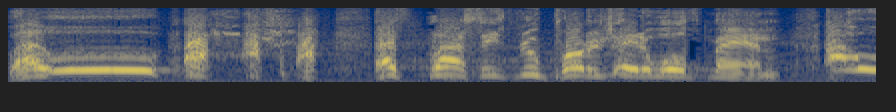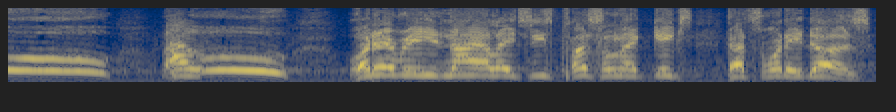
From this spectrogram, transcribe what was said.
Wahoo! That's Blassie's new protege, the Wolfman. Wahoo! Wahoo! Whatever he annihilates these neck geeks, that's what he does.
